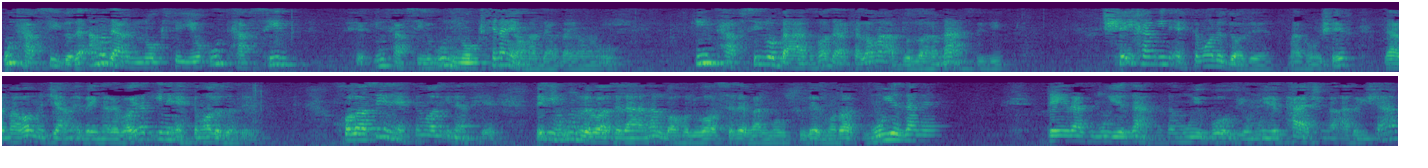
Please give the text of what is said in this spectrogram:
او تفسیر داده. اما در نکته او تفسیر این تفسیر او نکته نیامد در بیان او. این تفسیر رو بعدها در کلام عبدالله محض دیدیم. شیخ هم این احتمال داده مرحوم شیخ در مقام جمع بین روایت این احتمال داده. خلاصه این احتمال این است که بگیم اون روایت لعن الله الواصله و الموصوله مراد موی زنه. غیر از موی زن مثلا موی بوز یا موی پشم و ابریشم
